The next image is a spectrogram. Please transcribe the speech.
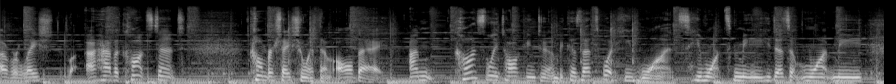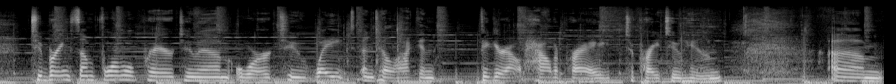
a relation. I have a constant conversation with him all day. I'm constantly talking to him because that's what he wants. He wants me. He doesn't want me to bring some formal prayer to him or to wait until I can figure out how to pray to pray to him. Um,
